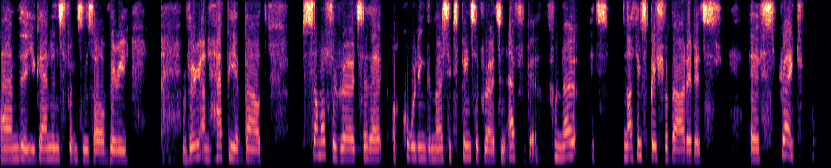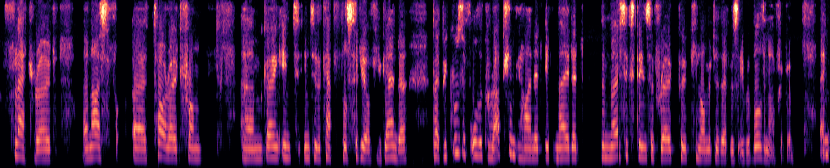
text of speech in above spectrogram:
Um, the Ugandans, for instance, are very very unhappy about some of the roads that they are calling the most expensive roads in Africa. For no, it's nothing special about it. It's a straight, flat road, a nice uh, tar road from um, going into, into the capital city of Uganda. But because of all the corruption behind it, it made it the most expensive road per kilometer that was ever built in Africa. And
